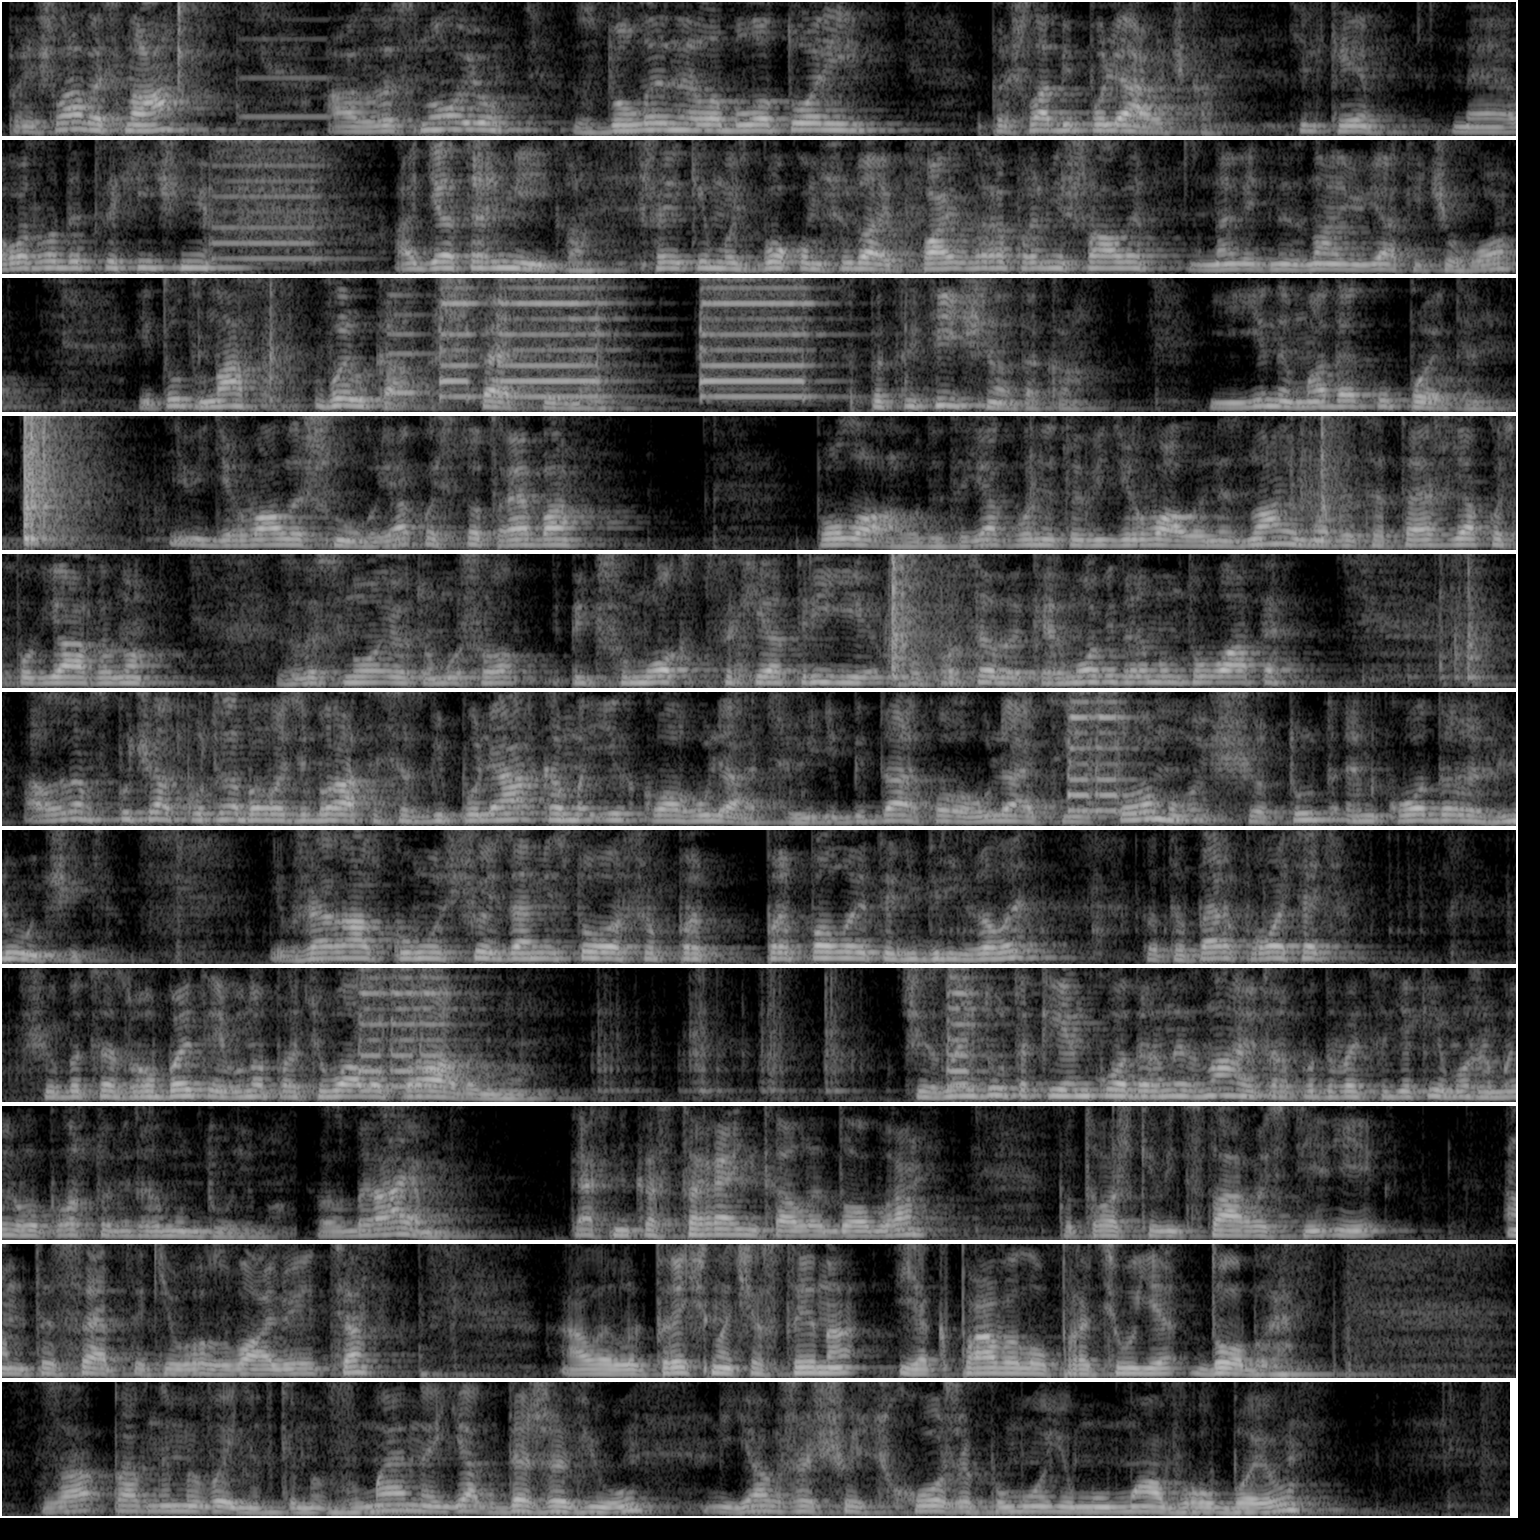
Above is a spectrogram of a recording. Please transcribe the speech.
Прийшла весна, а з весною з долини лабораторій прийшла біполярочка. Тільки не розлади психічні, а діатермійка. Ще якимось боком сюди і Пфайзера примішали. Навіть не знаю як і чого. І тут в нас вилка штепсельна. Специфічна така. Її нема де купити. І відірвали шнур. Якось то треба полагодити. Як вони то відірвали, не знаю. Може це теж якось пов'язано з весною, тому що під шумок з психіатрії попросили кермо відремонтувати. Але нам спочатку треба розібратися з біполярками і з коагуляцією. І біда коагуляції в тому, що тут енкодер глючить. І вже раз комусь щось замість того, щоб при- припалити, відрізали, то тепер просять, щоб це зробити і воно працювало правильно. Чи знайду такий енкодер, не знаю. Треба подивитися, який, може ми його просто відремонтуємо. Розбираємо. Техніка старенька, але добра. Потрошки від старості і антисептиків розвалюється. Але електрична частина, як правило, працює добре. За певними винятками. В мене як дежавю. Я вже щось схоже, по-моєму, мав робив.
